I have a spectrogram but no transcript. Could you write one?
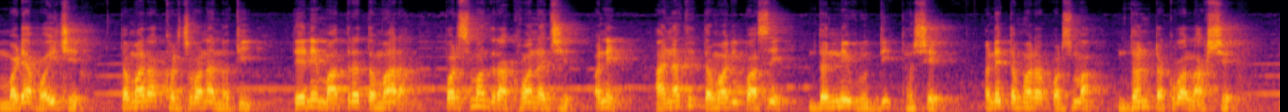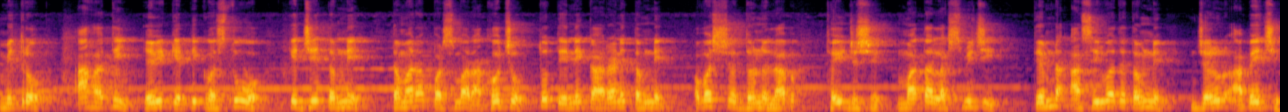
મળ્યા હોય છે. તમારા ખર્ચવાના નથી. તેને માત્ર તમારા પર્સમાં જ રાખવાના છે અને આનાથી તમારી પાસે ધનની વૃદ્ધિ થશે અને તમારા પર્સમાં ધન ટકવા લાગશે. મિત્રો, આ હતી એવી કેટલીક વસ્તુઓ કે જે તમને તમારા પર્સમાં રાખો છો તો તેને કારણે તમને અવશ્ય ધન લાભ થઈ જશે. માતા લક્ષ્મીજી તેમના આશીર્વાદ તમને જરૂર આપે છે.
